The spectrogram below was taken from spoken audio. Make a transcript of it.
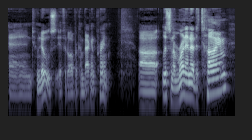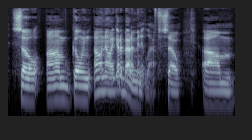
and who knows if it'll ever come back in print. Uh, listen, I'm running out of time, so I'm going. Oh no, I got about a minute left. So um,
